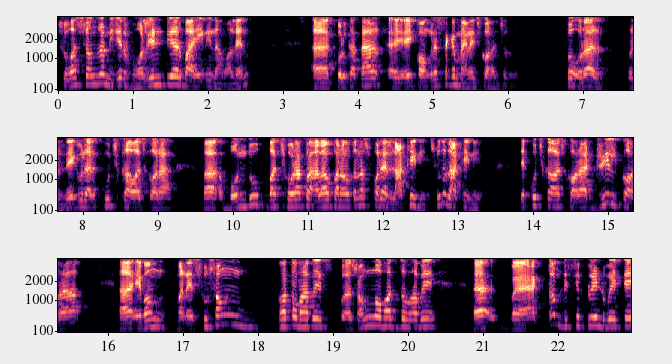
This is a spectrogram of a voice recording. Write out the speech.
সুভাষচন্দ্র নিজের ভলেন্টিয়ার বাহিনী নামালেন কলকাতার, এই- কংগ্রেসটাকে ম্যানেজ করার জন্য। তো ওরা রেগুলার কুচকাওয়াজ করা বন্দুক বা ছোড়া তো অ্যালাউ করা হতো না, ফলে লাঠি নিয়ে, শুধু লাঠি নিয়ে। যে কুচকাওয়াজ করা, ড্রিল করা এবং মানে সুসংগতভাবে, সংঘবদ্ধভাবে একদম ডিসিপ্লিন ওয়েতে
